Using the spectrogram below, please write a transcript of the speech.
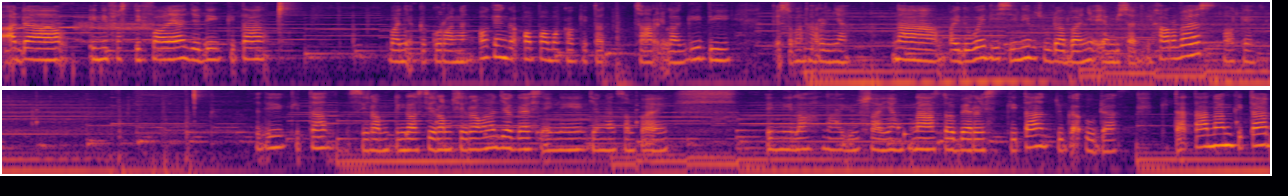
ada ini festival ya jadi kita banyak kekurangan. Oke nggak apa-apa bakal kita cari lagi di keesokan harinya. Nah by the way di sini sudah banyak yang bisa di harvest oke. Jadi kita siram tinggal siram-siram aja guys ini. Jangan sampai inilah layu sayang. Nah strawberries kita juga udah kita tanam kita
